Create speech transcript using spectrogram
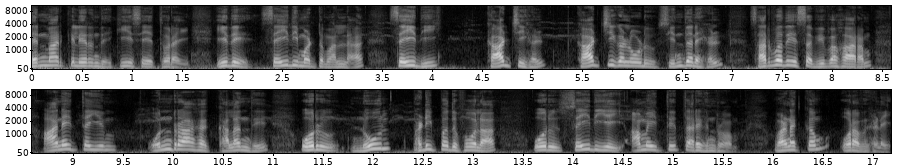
டென்மார்க்கிலிருந்து கீசே துறை இது செய்தி மட்டுமல்ல செய்தி காட்சிகள் காட்சிகளோடு சிந்தனைகள் சர்வதேச விவகாரம் அனைத்தையும் ஒன்றாக கலந்து ஒரு நூல் படிப்பது போல ஒரு செய்தியை அமைத்து தருகின்றோம். வணக்கம் உறவுகளை.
